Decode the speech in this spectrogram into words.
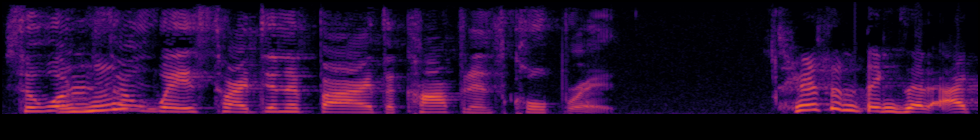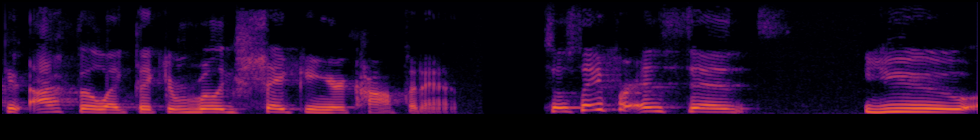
So what mm-hmm. are some ways to identify the confidence culprit? Here's some things that i can i feel like they can really shake in your confidence. So say for instance you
